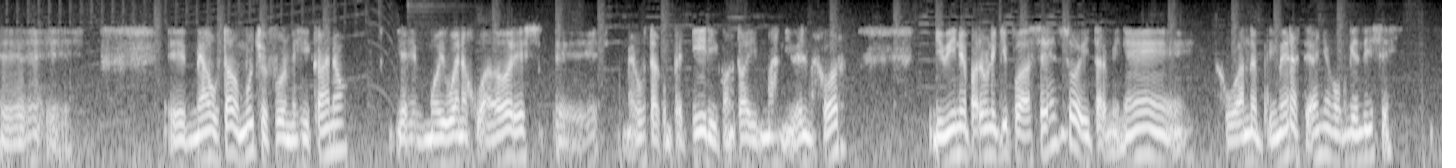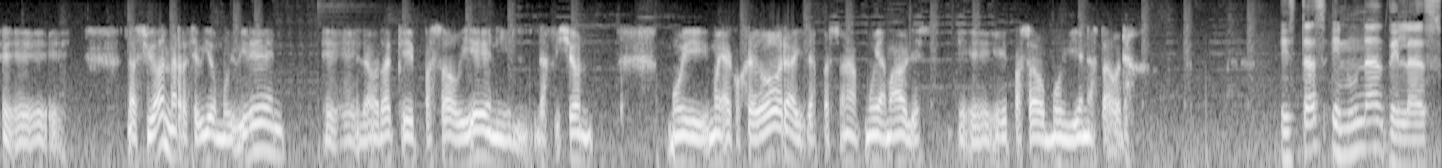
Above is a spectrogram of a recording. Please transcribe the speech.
Eh, eh, me ha gustado mucho el fútbol mexicano y hay muy buenos jugadores, eh, me gusta competir y cuanto hay más nivel mejor. Y vine para un equipo de ascenso y terminé jugando en primera este año, como quien dice. La ciudad me ha recibido muy bien, eh, la verdad que he pasado bien y la afición muy muy acogedora y las personas muy amables. Eh, he pasado muy bien hasta ahora. Estás en una de las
